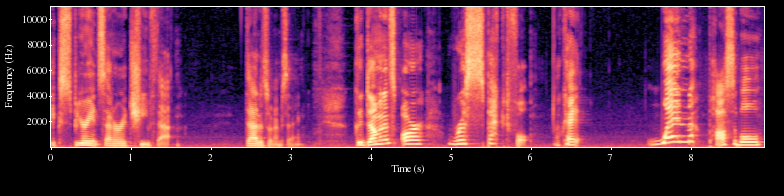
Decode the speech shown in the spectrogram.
experience that or achieve that. That is what I'm saying. Good dominants are respectful, okay? When possible,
